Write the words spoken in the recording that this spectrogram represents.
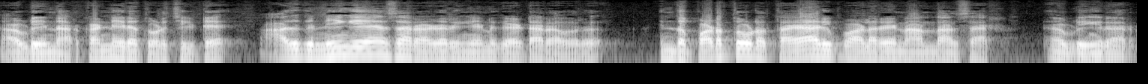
அப்படின்னார். கண்ணீரை தொடச்சிக்கிட்டே. அதுக்கு நீங்கள் ஏன் சார் அழறீங்கன்னு கேட்டார் அவர். இந்த படத்தோட தயாரிப்பாளரே நான் தான் சார் அப்படிங்கிறார்.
